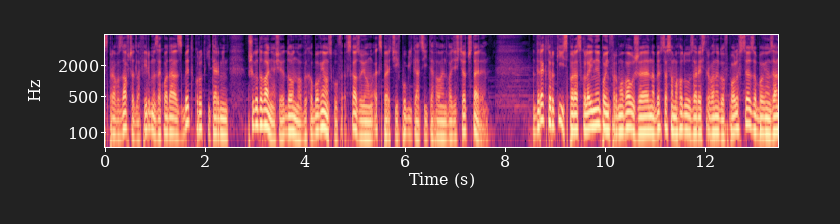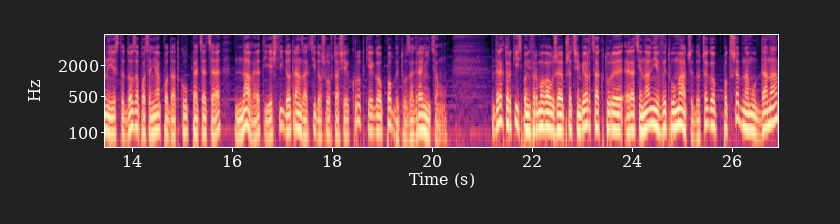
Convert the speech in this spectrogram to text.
sprawozdawcze dla firm zakłada zbyt krótki termin przygotowania się do nowych obowiązków, wskazują eksperci w publikacji TVN24. Dyrektor KIS po raz kolejny poinformował, że nabywca samochodu zarejestrowanego w Polsce zobowiązany jest do zapłacenia podatku PCC, nawet jeśli do transakcji doszło w czasie krótkiego pobytu za granicą. Dyrektor KIS poinformował, że przedsiębiorca, który racjonalnie wytłumaczy, do czego potrzebna mu dana,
